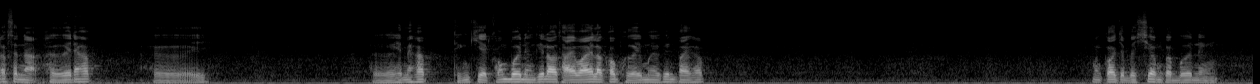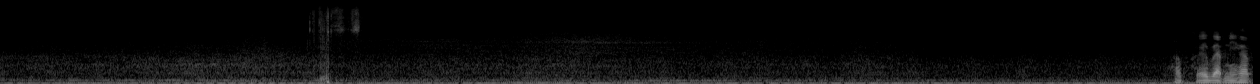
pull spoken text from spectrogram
ลักษณะเผยนะครับ เผย เผยเห็นไหมครับ ถึงเขตของเบอร์หนึ่งที่เราถ่ายไว้เราก็เผยมือขึ้นไปครับ มันก็จะไปเชื่อมกับเบอร์หนึ่งครับเผยแบบนี้ครับ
